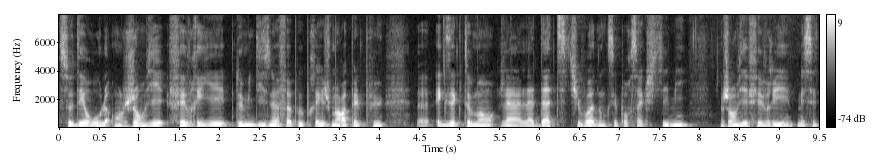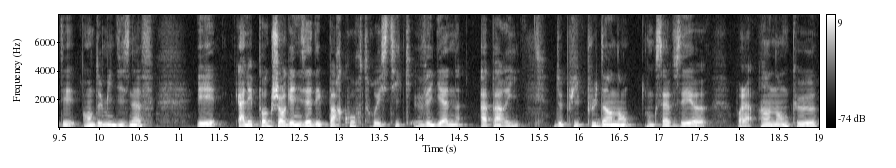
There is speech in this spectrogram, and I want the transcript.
se déroule en janvier-février 2019 à peu près. Je me rappelle plus euh, exactement la, la, date, tu vois, donc c'est pour ça que je t'ai mis janvier-février, mais c'était en 2019. Et à l'époque, j'organisais des parcours touristiques vegan à Paris depuis plus d'un an. Donc ça faisait euh, voilà, un an que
